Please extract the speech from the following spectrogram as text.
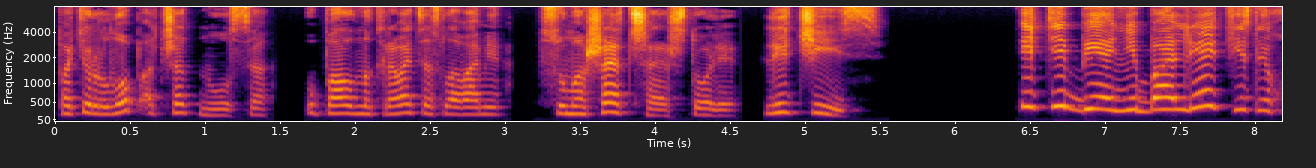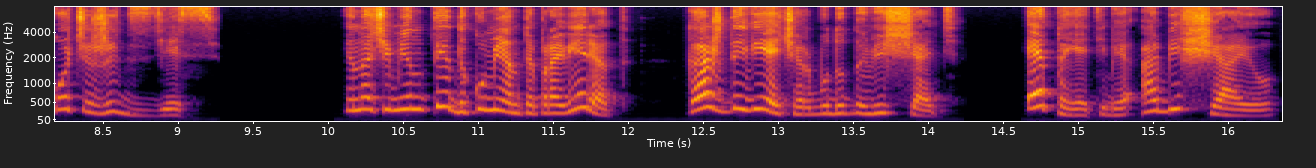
потер лоб, отшатнулся, упал на кровать со словами: Сумасшедшая, что ли? Лечись. И тебе не болеть, если хочешь жить здесь. Иначе менты документы проверят, каждый вечер будут навещать. Это я тебе обещаю.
